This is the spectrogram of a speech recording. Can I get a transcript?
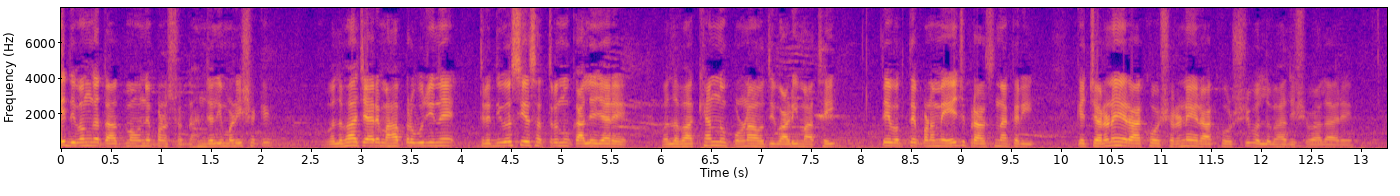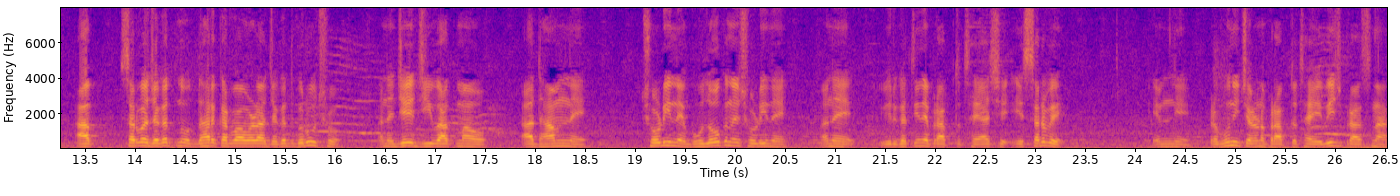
એ દિવંગત આત્માઓને પણ શ્રદ્ધાંજલિ મળી શકે. વલ્લભાચાર્ય મહાપ્રભુજીને ત્રિદિવસીય સત્રનું કાલે જ્યારે વલ્લભાખ્યાનનું પૂર્ણાહુતિ વાડીમાં થઈ, તે વખતે પણ અમે એ જ પ્રાર્થના કરી કે ચરણે રાખો, શરણે રાખો શ્રી વલ્લભાધીશ વાલારે આપ સર્વ જગતનો ઉદ્ધાર કરવાવાળા જગતગુરુ છો અને જે જીવાત્માઓ આ ધામને છોડીને, ભૂલોકને છોડીને અને વીરગતિને પ્રાપ્ત થયા છે, એ સર્વે એમને પ્રભુની ચરણ પ્રાપ્ત થાય એવી જ પ્રાર્થના.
